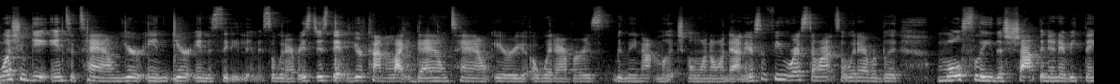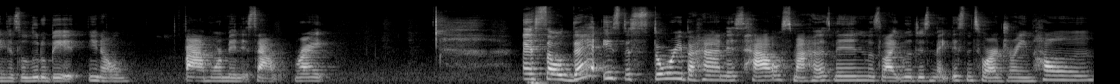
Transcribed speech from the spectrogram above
once you get into town, you're in you're in the city limits or whatever. It's just that you're kind of like downtown area or whatever. It's really not much going on down there. There's a few restaurants or whatever, but mostly the shopping and everything is a little bit, you know, five more minutes out, right? And so that is the story behind this house. My husband was like, we'll just make this into our dream home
